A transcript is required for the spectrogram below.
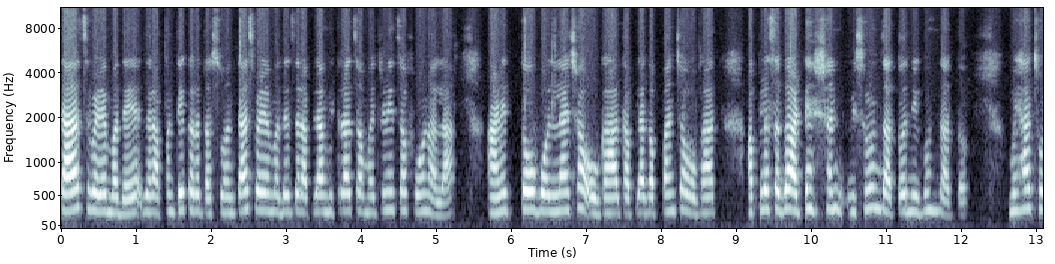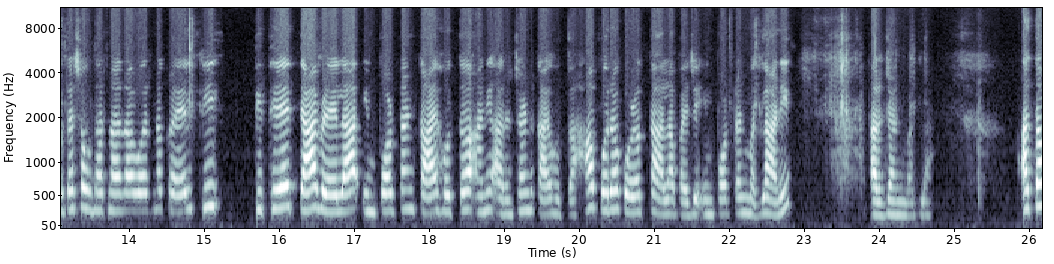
त्याच वेळेमध्ये जर आपण ते करत असू आणि त्याच वेळेमध्ये जर आपल्या मित्राचा मैत्रिणीचा फोन आला आणि तो बोलण्याच्या ओघात आपल्या गप्पांच्या ओघात आपलं सगळं अटेन्शन विसरून जातं निघून जातं. मग ह्या छोट्याशा उदाहरणावरनं कळेल की तिथे त्या वेळेला इम्पॉर्टंट काय होतं आणि अर्जंट काय होतं हा फरक ओळखता आला पाहिजे इम्पॉर्टंट मधला आणि अर्जंट मधला. आता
